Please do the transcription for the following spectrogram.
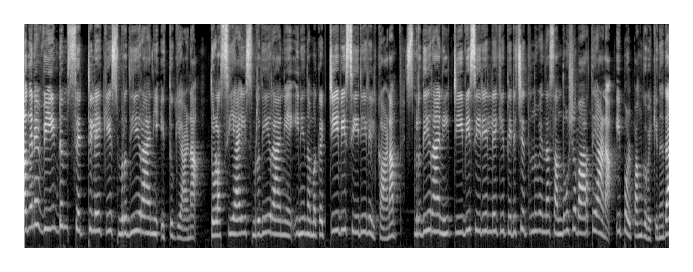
അങ്ങനെ വീണ്ടും സെറ്റിലേക്ക് സ്മൃതി ഇറാനി എത്തുകയാണ്. തുളസിയായി സ്മൃതി ഇറാനിയെ ഇനി നമുക്ക് ടി വി സീരിയലിൽ കാണാം. സ്മൃതി ഇറാനി ടി വി സീരിയലിലേക്ക് തിരിച്ചെത്തുന്നുവെന്ന സന്തോഷ വാർത്തയാണ് ഇപ്പോൾ പങ്കുവെക്കുന്നത്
